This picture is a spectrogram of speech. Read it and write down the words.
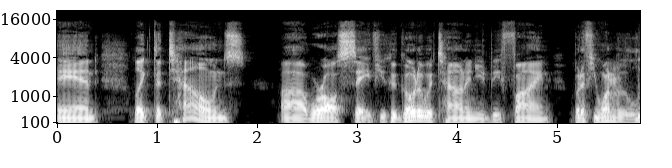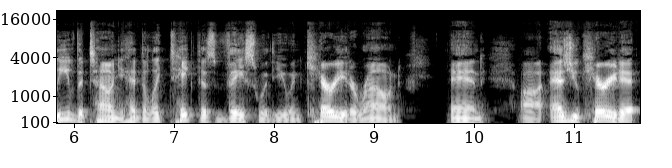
and like the towns uh, were all safe. You could go to a town and you'd be fine. But if you wanted to leave the town, you had to like take this vase with you and carry it around. And uh, as you carried it,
